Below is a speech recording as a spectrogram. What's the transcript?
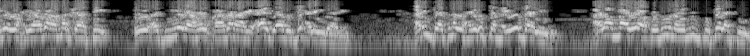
Iyo waxyaabaha markaasi uu adduunyada how qaadanaayo aad iyo aad u jeclay yidhaahdeen arrintaasna waxay u sameeyeen baa layidhi calaa maa ya'khuduunahu min sufalatiin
